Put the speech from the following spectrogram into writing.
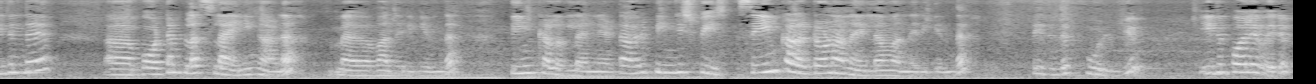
ഇതിന്റെ ബോട്ടം പ്ലസ് ലൈനിങ് ആണ് വന്നിരിക്കുന്നത്. പിങ്ക് കളറിൽ തന്നെ കേട്ടോ ഒരു pinkish peach same colour tone ആണ് എല്ലാം വന്നിരിക്കുന്നത്. അപ്പം ഇതിന്റെ ഫുൾ വ്യൂ ഇതുപോലെ വരും.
